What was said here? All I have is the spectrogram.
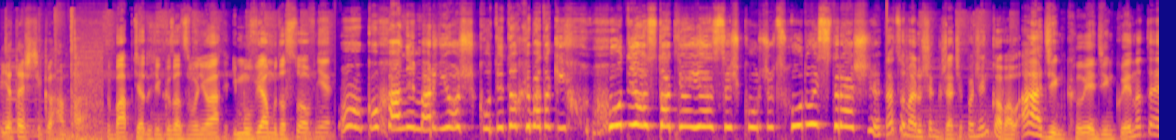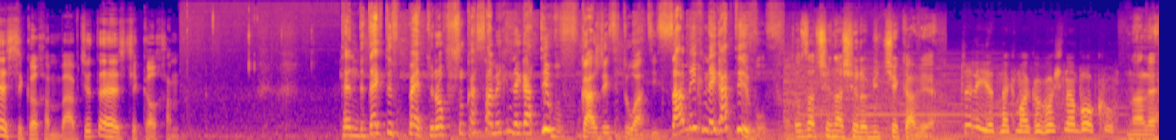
Ja też cię kocham, pa. To babcia do niego zadzwoniła i mówiła mu dosłownie O, kochany Mariuszku, ty to chyba taki ch- chudy ostatnio jesteś, kurczę, schudłeś strasznie. Na co Mariuszek grzecznie podziękował. A, dziękuję, dziękuję, no też cię kocham, babciu, też cię kocham. Ten detektyw Petrow szuka samych negatywów w każdej sytuacji, samych negatywów. To zaczyna się robić ciekawie. Czyli jednak ma kogoś na boku. No ale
